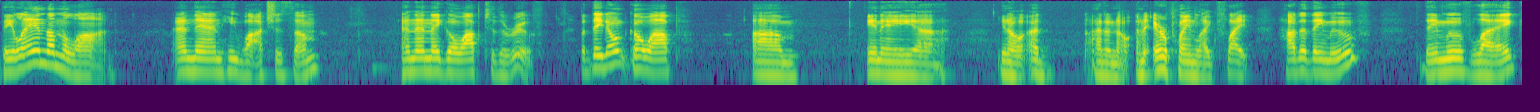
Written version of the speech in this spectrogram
they land on the lawn, and then he watches them, and then they go up to the roof, but they don't go up um, in a uh, you know a I don't know an airplane like flight. How do they move? They move like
